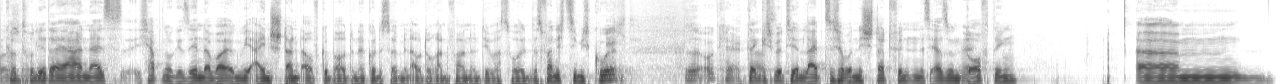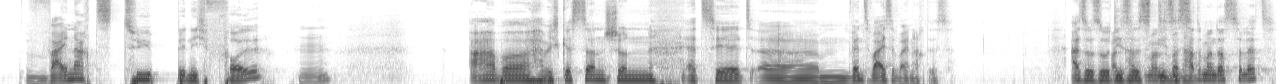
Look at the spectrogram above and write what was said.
wahrscheinlich. kontrollierter, ja, nice. Ich habe nur gesehen, da war irgendwie ein Stand aufgebaut und da konntest du halt mit dem Auto ranfahren und dir was holen. Das fand ich ziemlich cool. Echt? Äh, Okay. Denke ich, wird hier in Leipzig aber nicht stattfinden, ist eher so ein Nee. Dorfding. Ähm, Weihnachtstyp bin ich voll. Hm. Aber habe ich gestern schon erzählt, ähm, wenn es weiße Weihnacht ist. Also so Wann, dieses, hatte man, dieses wann hatte man das zuletzt?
